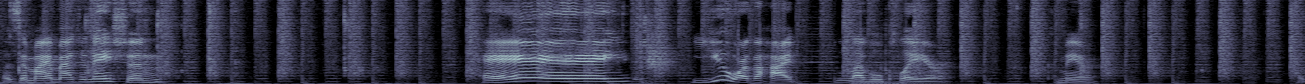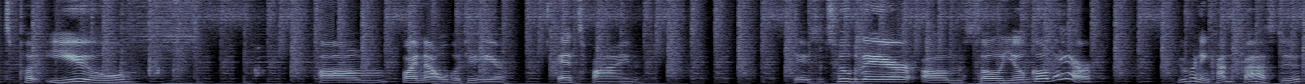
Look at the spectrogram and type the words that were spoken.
Was it my imagination? Hey! You are the high level player. Come here. Let's put you... Um, why not? We'll put you here. It's fine. There's a tube there, um, so you'll go there. You're running kind of fast, dude.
